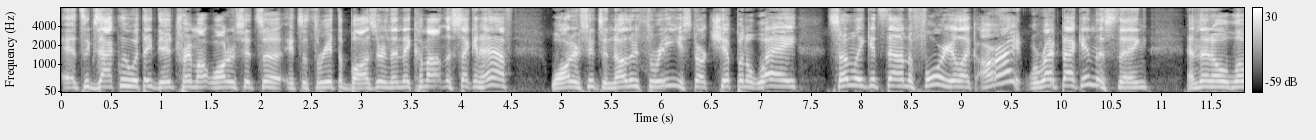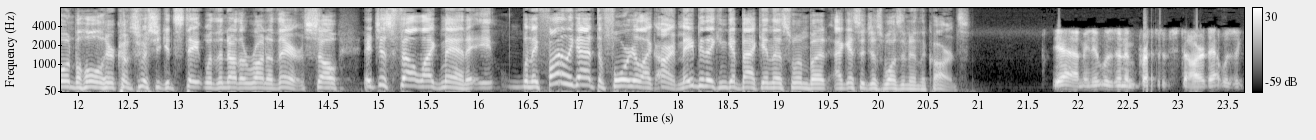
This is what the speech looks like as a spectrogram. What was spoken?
it's exactly what they did. Tremont Waters hits a it's a three at the buzzer, and then they come out in the second half. Waters hits another three. You start chipping away. Suddenly it gets down to four. You're like, all right, we're right back in this thing. And then, oh, lo and behold, here comes Michigan State with another run of theirs. So it just felt like, man, it, when they finally got it to four, you're like, all right, maybe they can get back in this one, but I guess it just wasn't in the cards. Yeah, I mean, it was an impressive start. That was a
